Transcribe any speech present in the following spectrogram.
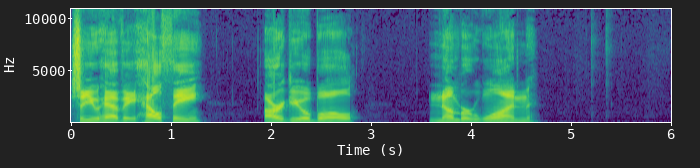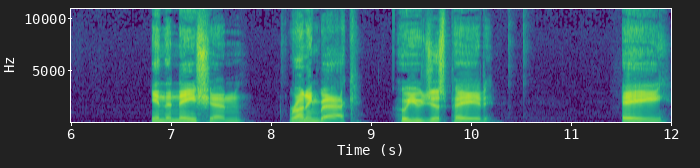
So you have a healthy, arguable number one in the nation running back who you just paid a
